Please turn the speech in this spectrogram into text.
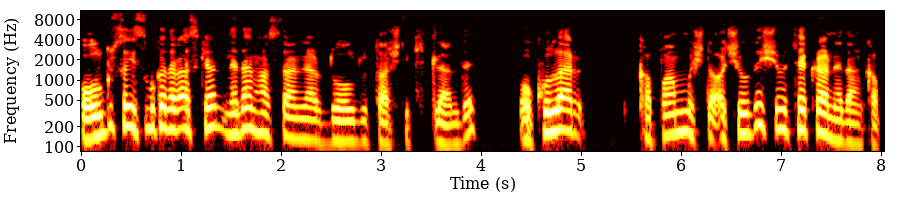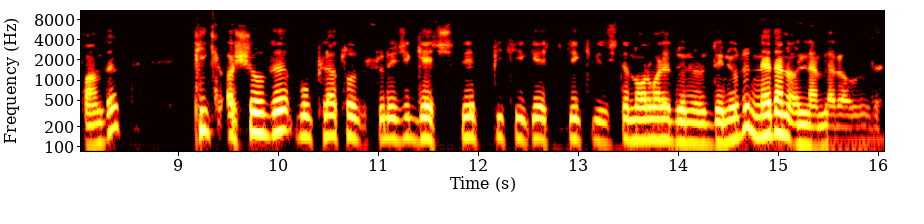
Olgu sayısı bu kadar azken neden hastaneler doldu, taştı, kilitlendi? Okullar kapanmıştı, açıldı. Şimdi tekrar neden kapandı? Pik aşıldı, bu plato süreci geçti, piki geçtik, biz işte normale dönüyoruz deniyordu. Neden önlemler alındı?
